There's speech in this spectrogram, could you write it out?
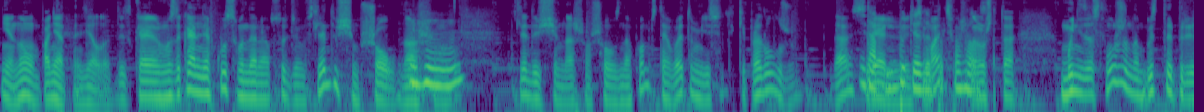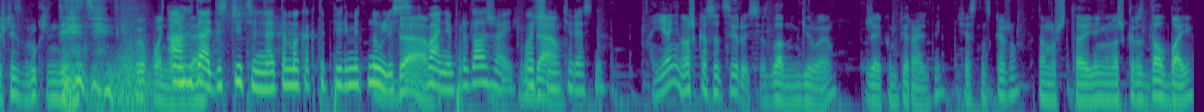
Не, ну, понятное дело. Музыкальный вкус мы, наверное, обсудим в следующем шоу нашем. В следующем нашем шоу знакомстве. А в этом я все-таки продолжу. Да, сериальную тематику. Потому что мы незаслуженно быстро перешли с Бруклин 9, как вы поняли, Ах, да? да, действительно, это мы как-то переметнулись. Да. Ваня, продолжай. Очень Да. интересно. Я немножко ассоциируюсь с главным героем, Джейком Пиральдой, честно скажу, потому что я немножко раздолбай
